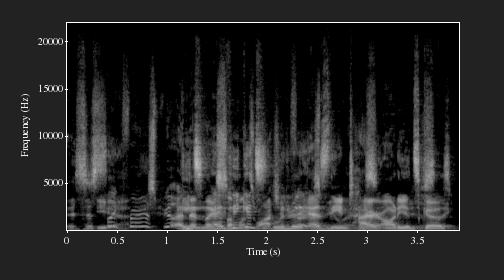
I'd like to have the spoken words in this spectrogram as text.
is this like Ferris Bueller? And It's- then like I think it's watching literally Ferris as the entire so audience goes, like,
